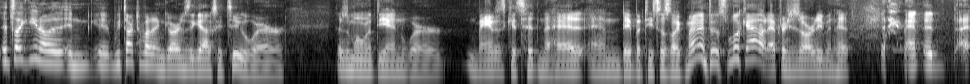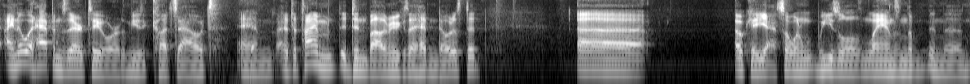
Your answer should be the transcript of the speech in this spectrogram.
it's like you know in we talked about it in guardians of the galaxy 2 where there's a moment at the end where Mantis gets hit in the head, and Dave Bautista's like, "Mantis, look out!" After she's already been hit, and it, I know what happens there too, where the music cuts out. And at the time, it didn't bother me because I hadn't noticed it. Uh, okay, yeah. So when Weasel lands in the in the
